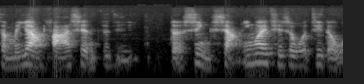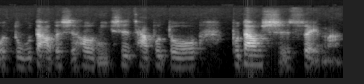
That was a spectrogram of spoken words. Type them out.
怎么样发现自己的性向？因为其实我记得我读到的时候，你是差不多不到十岁嘛，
